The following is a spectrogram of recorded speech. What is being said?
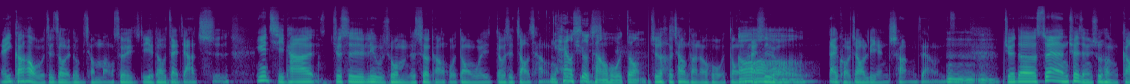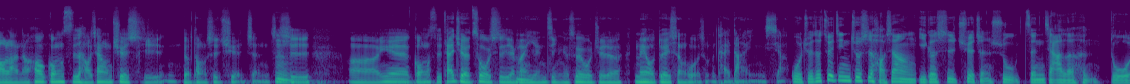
哎，刚好我这周也都比较忙，所以也都在家吃。因为其他就是例如说我们的社团活动，我也都是照常。你还有社团活动，就是合唱团的活动，哦、还是有。戴口罩连唱这样子，嗯嗯嗯，觉得虽然确诊数很高啦，然后公司好像确实有同事确诊，只是。嗯呃，因为公司采取的措施也蛮严谨的，嗯、所以我觉得没有对生活有什么太大影响。我觉得最近就是好像一个是确诊数增加了很多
